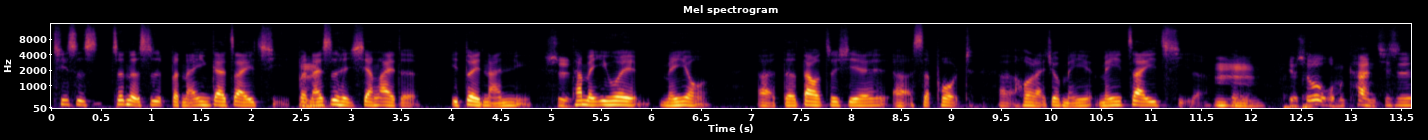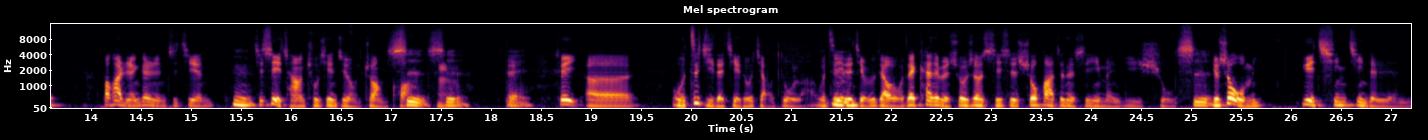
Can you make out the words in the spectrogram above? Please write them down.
其实是真的是本来应该在一起，本来是很相爱的一对男女，是他们因为没有呃得到这些呃 support，呃后来就没没在一起了。嗯嗯，有时候我们看，其实包括人跟人之间，嗯，其实也常常出现这种状况。是嗯。是，对。对。所以呃，我自己的解读角度啦，我自己的嗯。解读角度，我在看这本书的时候，其实说话真的是一门艺术。是。有时候我们越亲近的人，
